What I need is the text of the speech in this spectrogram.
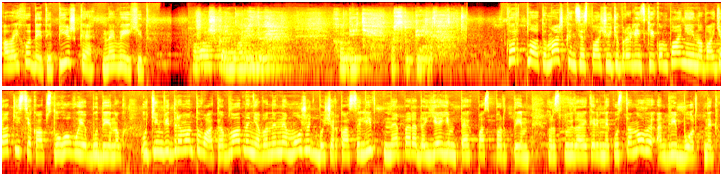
але й ходити пішки не вихід. Важко інваліду ходити по ступеньках. Квартплату мешканці сплачують управлінській компанії «Нова якість», яка обслуговує будинок. Утім, відремонтувати обладнання вони не можуть, бо Черкаси ліфт не передає їм техпаспорти, розповідає керівник установи Андрій Бортник.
